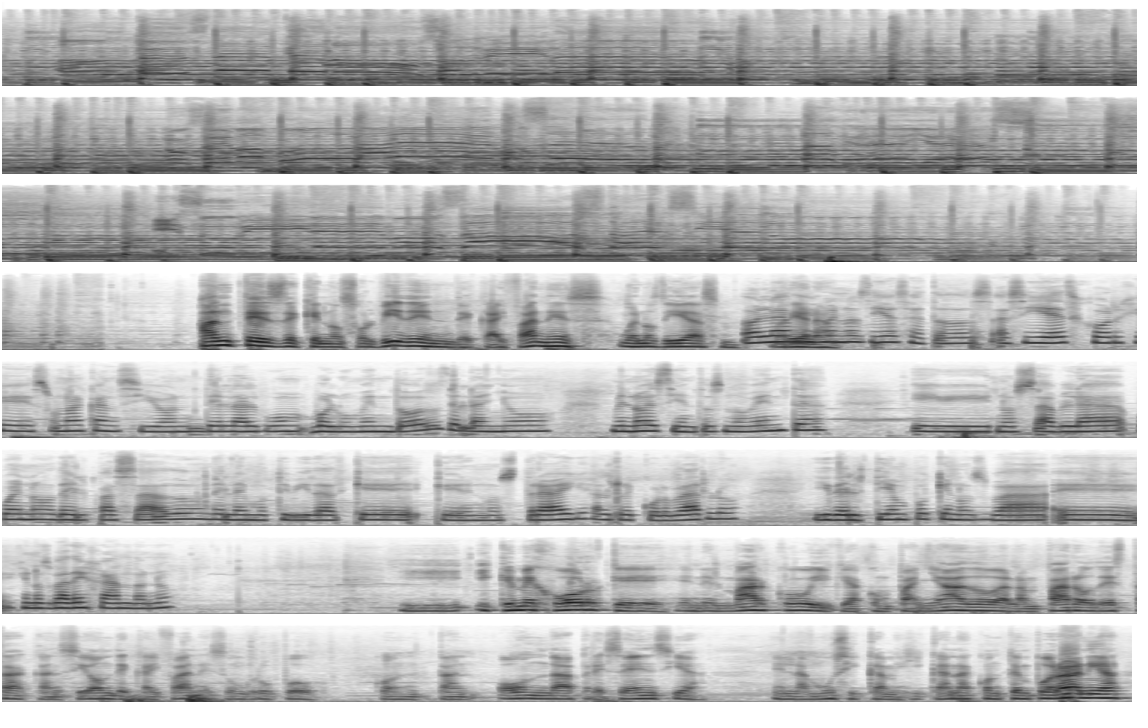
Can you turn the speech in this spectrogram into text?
Antes de que nos olviden de Caifanes, buenos días. Hola, muy buenos días a todos. Así es, Jorge, es una canción del álbum Volumen 2 del año 1990 y nos habla, bueno, del pasado, de la emotividad que, que nos trae al recordarlo y del tiempo que nos va, eh, que nos va dejando, ¿no? Y, qué mejor que en el marco y que acompañado al amparo de esta canción de Caifanes, un grupo con tan honda presencia en la música mexicana contemporánea,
